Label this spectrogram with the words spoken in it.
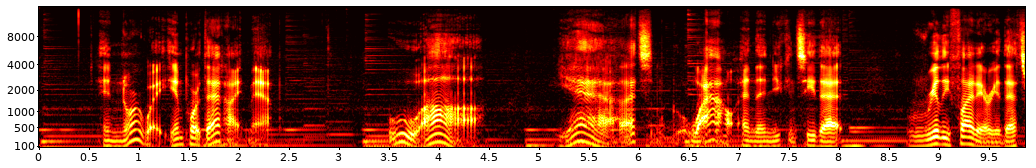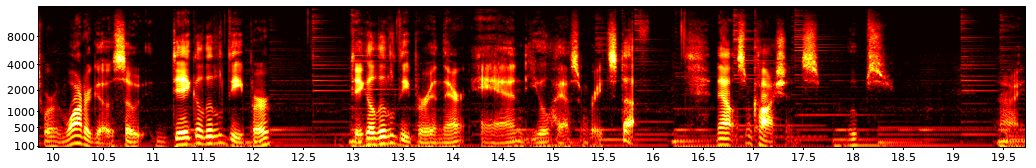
in Norway. Import that height map. Ooh, ah. Yeah, that's, wow. And then you can see that really flat area. That's where water goes. So dig a little deeper, dig a little deeper in there, and you'll have some great stuff. Now, some cautions. Oops. All right.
